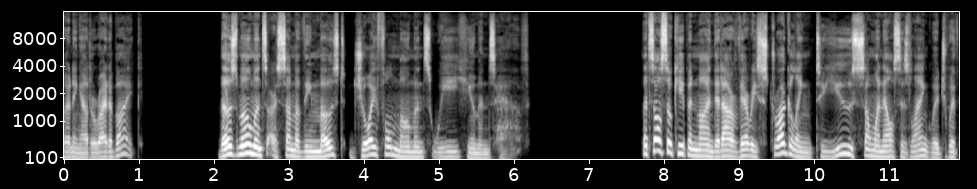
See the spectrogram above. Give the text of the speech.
learning how to ride a bike. Those moments are some of the most joyful moments we humans have. Let's also keep in mind that our very struggling to use someone else's language with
